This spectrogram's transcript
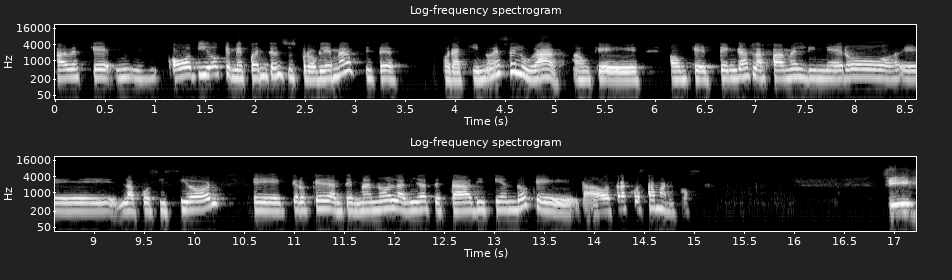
sabes que odio que me cuenten sus problemas, dices, por aquí no es el lugar, aunque, aunque tengas la fama, el dinero, eh, la posición, eh, creo que de antemano la vida te está diciendo que a otra cosa mariposa. Sí,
